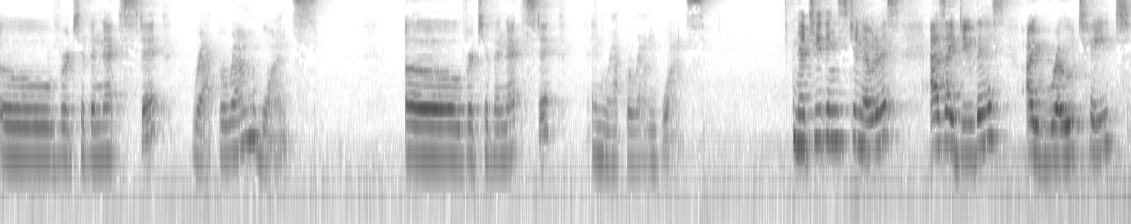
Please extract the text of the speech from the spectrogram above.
Over to the next stick, wrap around once. Over to the next stick and wrap around once. Now, two things to notice. As I do this, I rotate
